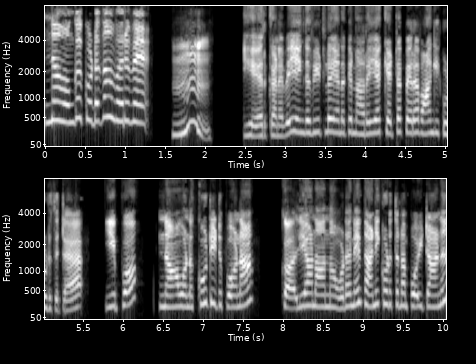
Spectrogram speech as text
நான் உங்க கூட தான் வருவேன். ம். ஏற்கனவே எங்க வீட்ல எனக்கு நிறைய கெட்ட பேரை வாங்கி கொடுத்துட்ட. இப்போ நான் உன்னை கூட்டிட்டு போனா கல்யாணம் ஆன உடனே தனி கொடுத்துன போயிட்டான்னு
